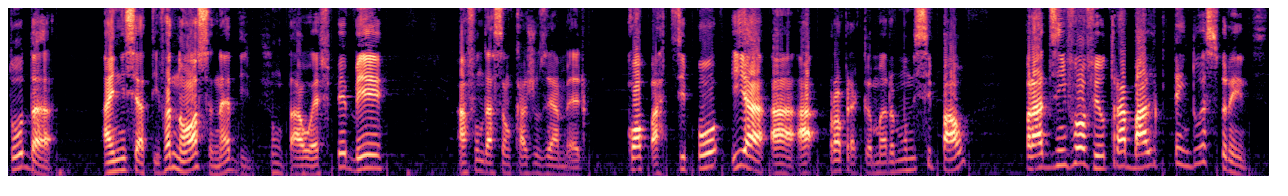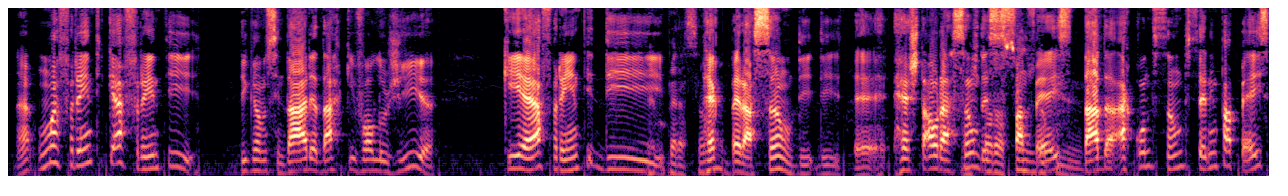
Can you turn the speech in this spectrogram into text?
toda a iniciativa nossa, né, de juntar o FPB, a Fundação Cajusé Américo co-participou e a, a, a, própria Câmara Municipal para desenvolver o trabalho que tem duas frentes. Né? Uma frente que é a frente, digamos assim, da área da arquivologia, que é a frente de recuperação, recuperação de, de é, restauração, restauração, desses papéis, dada a condição de serem papéis.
